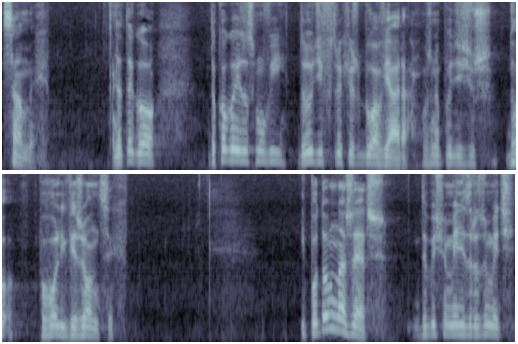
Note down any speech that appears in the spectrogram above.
samych. Dlatego do kogo Jezus mówi? Do ludzi, w których już była wiara. Można powiedzieć już do powoli wierzących. I podobna rzecz, gdybyśmy mieli zrozumieć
